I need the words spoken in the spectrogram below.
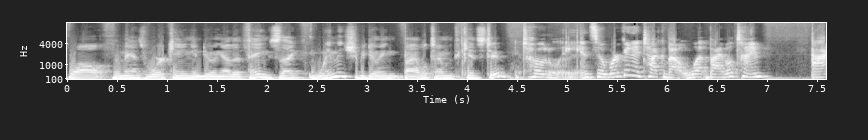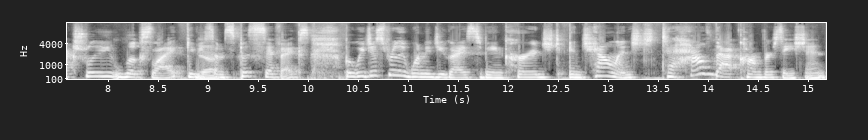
while the man's working and doing other things. Like women should be doing Bible time with the kids too. Totally. And so we're going to talk about what Bible time actually looks like, give you some specifics, but we just really wanted you guys to be encouraged and challenged to have that conversation.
